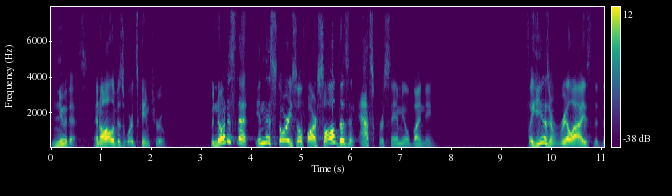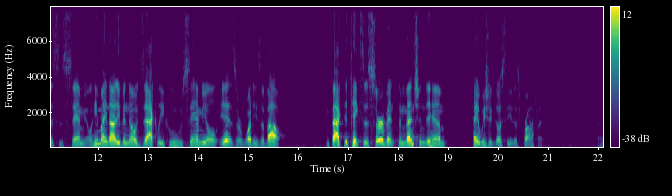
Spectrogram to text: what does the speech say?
knew this, and all of his words came true. But notice that in this story so far, Saul doesn't ask for Samuel by name. It's like he doesn't realize that this is Samuel. He might not even know exactly who Samuel is or what he's about. In fact, it takes his servant to mention to him, hey, we should go see this prophet. Right?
